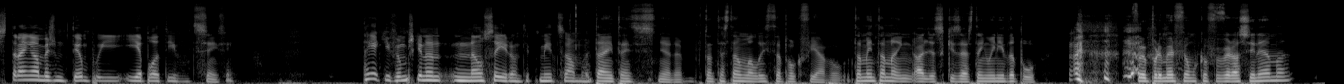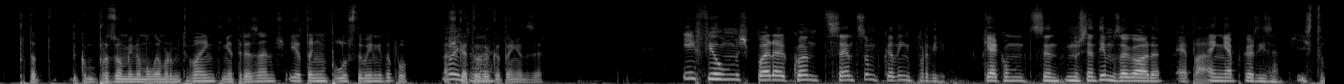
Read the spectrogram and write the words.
estranho ao mesmo tempo e, e apelativo. Sim, sim. Tem aqui filmes que não, não saíram, tipo Midsommar. Tem, tem, sim, senhora. Portanto, esta é uma lista pouco fiável. Também, também, olha, se quiseres, tem o Winnie the Pooh. Foi o primeiro filme que eu fui ver ao cinema. Portanto, como presumo e não me lembro muito bem, tinha 3 anos e eu tenho um peluche do Winnie the Pooh. Acho que é Muito tudo bem. o que eu tenho a dizer. E filmes para quando te sentes um bocadinho perdido, que é como sent- nos sentimos agora É pá, em épocas de exames. isto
